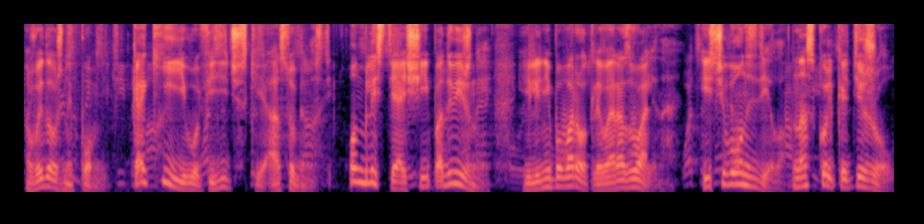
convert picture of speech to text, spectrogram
Вы должны помнить, какие его физические особенности. Он блестящий и подвижный, или неповоротливая развалина. Из чего он сделан, насколько тяжел,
